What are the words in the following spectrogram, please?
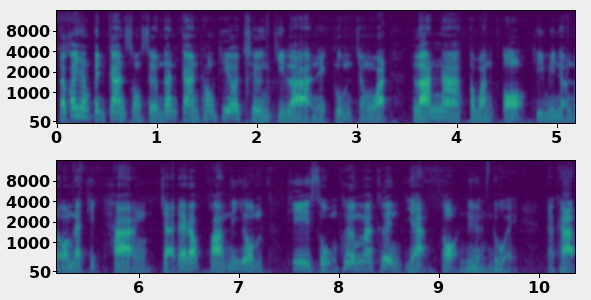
แล้วก็ยังเป็นการส่งเสริมด้านการท่องเที่ยวเชิงกีฬาในกลุ่มจังหวัด ล้านนาตะวันออกที่มีแนวโน้มและทิศทางจะได้รับความนิยมที่สูงเพิ่มมากขึ้นอย่างต่อเนื่องด้วย นะครับ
